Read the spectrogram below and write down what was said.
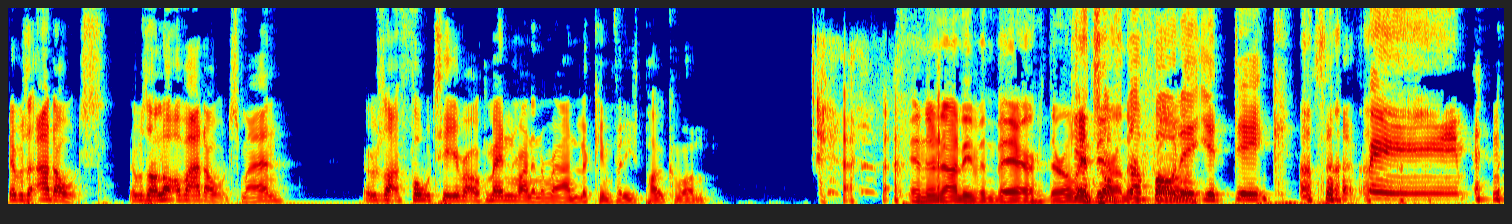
There was adults. There was a lot of adults, man. There was like forty-year-old men running around looking for these Pokemon. And they're not even there. They're only Get there off on the their phone. bonnet, you dick! It's like, "Bam."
